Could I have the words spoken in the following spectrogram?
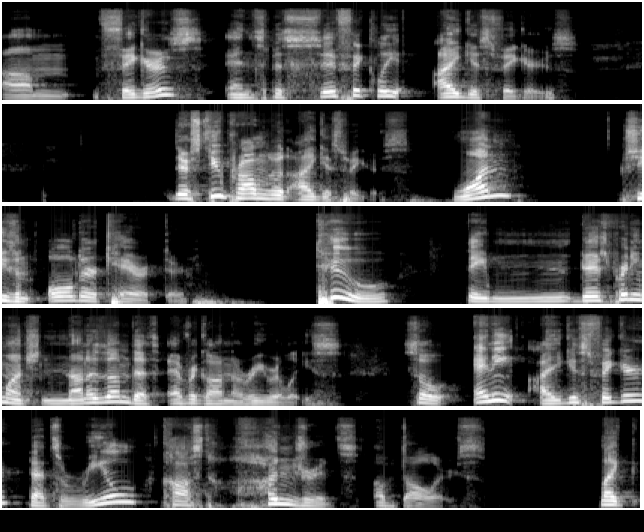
um figures and specifically Aigis figures there's two problems with Aigis figures. One, she's an older character. Two, they there's pretty much none of them that's ever gotten a re-release. So any Aigis figure that's real cost hundreds of dollars. Like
